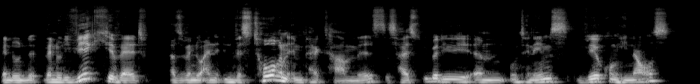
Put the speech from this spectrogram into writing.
Wenn du, wenn du die wirkliche Welt also wenn du einen Investoren-Impact haben willst, das heißt über die ähm, Unternehmenswirkung hinaus,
